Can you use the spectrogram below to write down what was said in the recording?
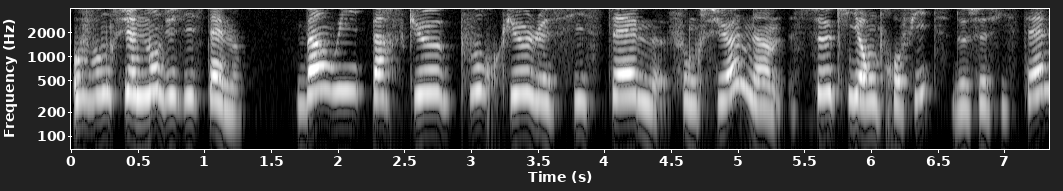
au fonctionnement du système. Ben oui, parce que pour que le système fonctionne, ceux qui en profitent de ce système,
